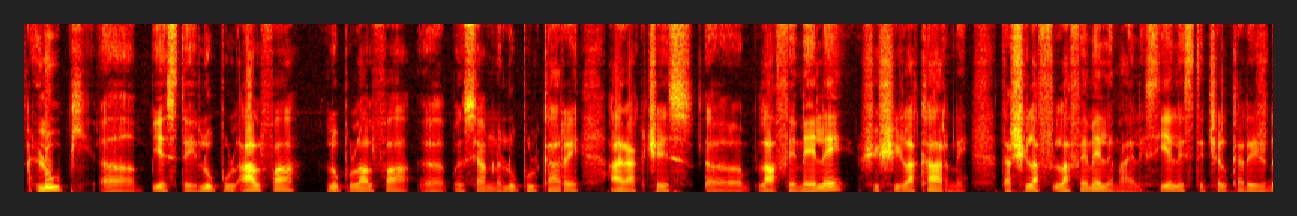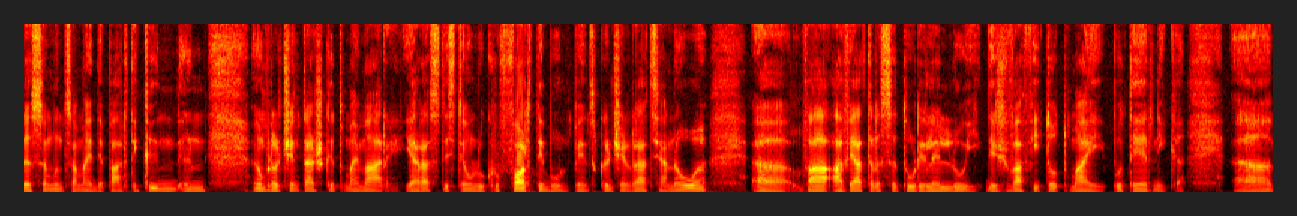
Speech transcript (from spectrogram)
lupi, uh, este lupul alfa, Lupul alfa uh, înseamnă lupul care are acces uh, la femele și și la carne, dar și la, la femele mai ales. El este cel care își dă sămânța mai departe, când, în, în procentaj cât mai mare. Iar asta este un lucru foarte bun, pentru că generația nouă uh, va avea trăsăturile lui, deci va fi tot mai puternică. Uh,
